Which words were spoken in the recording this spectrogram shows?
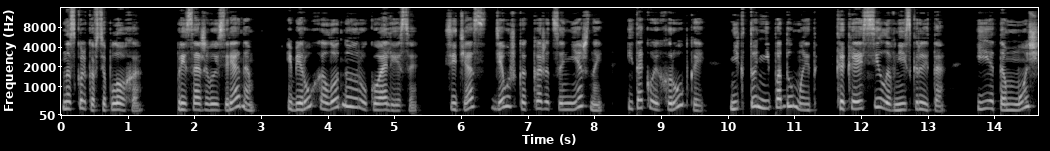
насколько все плохо. Присаживаюсь рядом и беру холодную руку Алисы. Сейчас девушка кажется нежной и такой хрупкой, никто не подумает, какая сила в ней скрыта. И эта мощь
